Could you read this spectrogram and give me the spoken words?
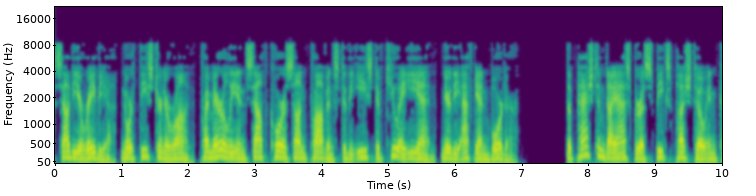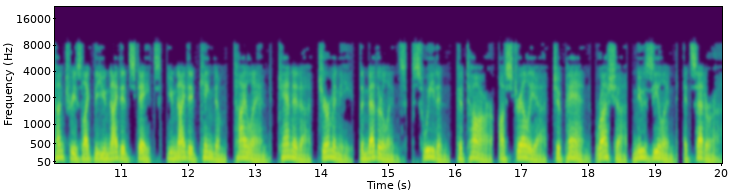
Saudi Arabia, northeastern Iran, primarily in South Khorasan province to the east of Qaen, near the Afghan border. The Pashtun diaspora speaks Pashto in countries like the United States, United Kingdom, Thailand, Canada, Germany, the Netherlands, Sweden, Qatar, Australia, Japan, Russia, New Zealand, etc.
